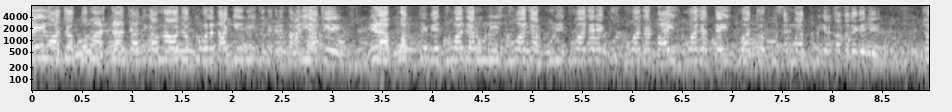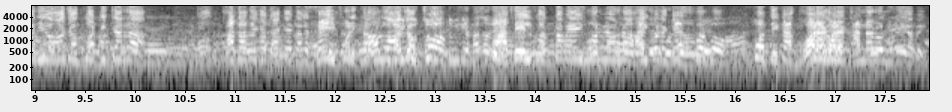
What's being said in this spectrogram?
এই অযোগ্য মাস্টার যাদেরকে আমরা অযোগ্য বলে তাকিয়ে দিয়েছি এখানে দাঁড়িয়ে আছে এরা প্রত্যেকে দু হাজার উনিশ দু হাজার কুড়ি দু হাজার একুশ দু হাজার বাইশ দু হাজার তেইশ দু হাজার চব্বিশের মাধ্যমিকের খাতা রেখেছে যদি অযোগ্য টিচাররা খাতা দেখে থাকে তাহলে সেই পরীক্ষাগুলো অযোগ্য। বাতিল করতে হবে এই মর্মে আমরা হাইকোর্টে কেস করব। প্রতিটা ঘরে ঘরে কান্নার লুটে উঠে যাবে।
